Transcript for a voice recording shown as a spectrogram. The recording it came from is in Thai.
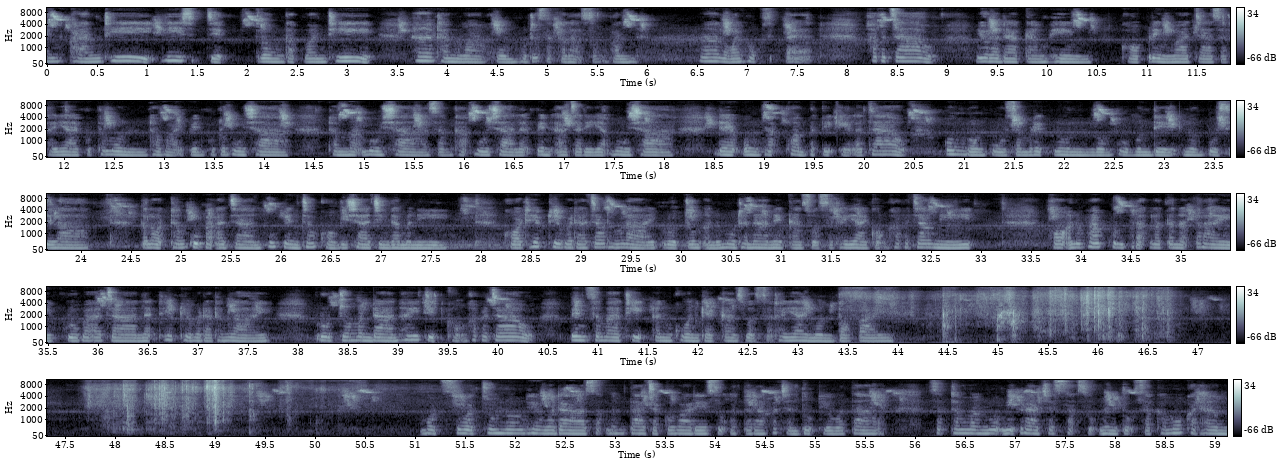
เป็นครั้งที่ 27 ตรงกับวันที่ 5 ธันวาคม พุทธศักราช 2568 ข้าพเจ้า โยรดากางเพลง ขอเปล่งวาจาสัทยายพุทธมนต์ถวายเป็นพุทธบูชา ธรรมบูชา สังฆบูชา และเป็นอาจาริยบูชา แด่องค์พระความปฏิเถระเจ้า องค์หลวงปู่สำเร็จนุนหลวงปู่บุญเดช หลวงปู่ศิลา ตลอดทั้งครูบาอาจารย์ผู้เป็นเจ้าของวิชาจินดามณี ขอเทพเทวดาเจ้าทั้งหลาย โปรดจงอนุโมทนาในการสวดสัทยายของข้าพเจ้านี้ ขออนุภาพคุณพระรัตนตรัยครูบาอาจารย์และเทพเทวดาทั้งหลาย โปรดจงบันดาลให้จิตของข้าพเจ้า เป็นสมาธิอันควรแก่การสวดสัทยายมนต์ต่อไปบทสวดชุมนุมเทวดาสัมมันตาจักรวาเรสุอัตตราขฉันตุเทวตา สัทธมังนุนิราชสสุนันตุสักขโมคธรรม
